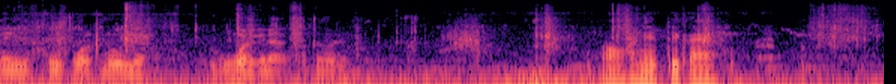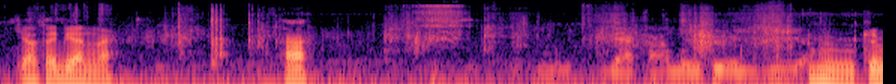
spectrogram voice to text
ตีตีหัวนู่นเลยตีหัวก็ได้เอาตัวเลยอ๋อคันนี้ตีไกล เกี่ยวไส้เดือนไหม ฮะแดกขามือคือไอ้ยี่อืมกิน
